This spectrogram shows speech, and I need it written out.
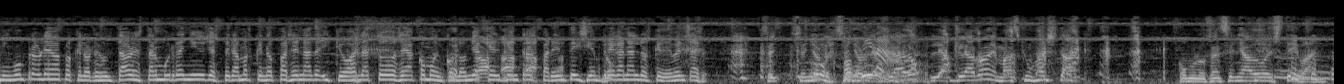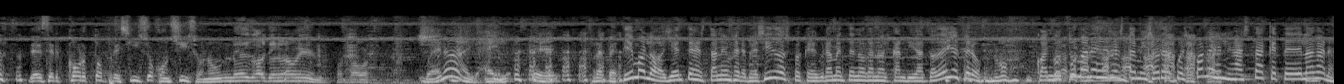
ningún problema porque los resultados están muy reñidos y esperamos que no pase nada y que ojalá todo sea como en Colombia, que es bien transparente y siempre ganan los que deben ser. Se- señor, señor, le aclaro, le aclaro además que un hashtag, como nos ha enseñado Esteban, debe ser corto, preciso, conciso, no un... Por favor. Bueno, eh, repetimos, los oyentes están enfervecidos porque seguramente no ganó el candidato de ellos, pero cuando tú manejes esta emisora, pues pones el hashtag que te dé la gana.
